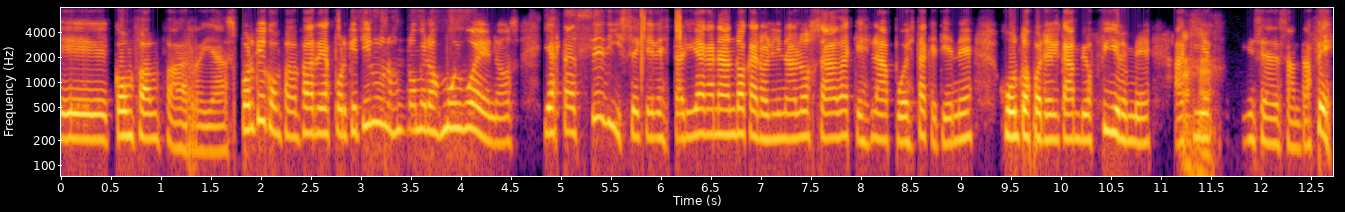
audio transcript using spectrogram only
eh, con fanfarrias. ¿Por qué con fanfarrias? Porque tiene unos números muy buenos y hasta se dice que le estaría ganando a Carolina Lozada, que es la apuesta que tiene Juntos por el Cambio firme aquí en la provincia de Santa Fe.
